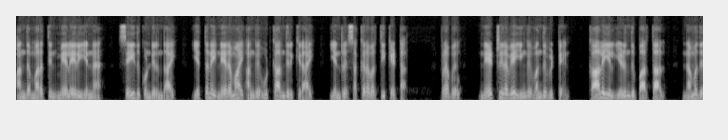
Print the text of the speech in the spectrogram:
அந்த மரத்தின் மேலேறி என்ன செய்து கொண்டிருந்தாய்? எத்தனை நேரமாய் அங்கு உட்கார்ந்திருக்கிறாய்? என்று சக்கரவர்த்தி கேட்டார். பிரபு நேற்றிரவே இங்கு வந்து விட்டேன் காலையில் எழுந்து பார்த்தால் நமது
